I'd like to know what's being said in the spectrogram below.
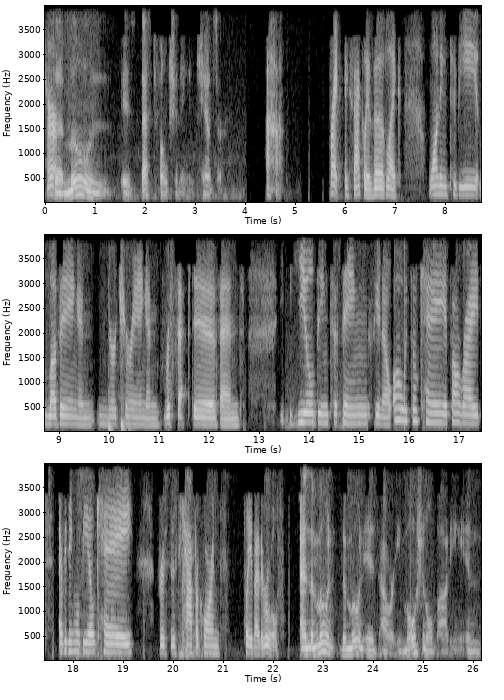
Sure. the moon is best functioning in Cancer. Uh-huh. Right, exactly. The like wanting to be loving and nurturing and receptive and yielding to things, you know, oh, it's okay, it's all right, everything will be okay versus Capricorn's play by the rules. And the moon the moon is our emotional body in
